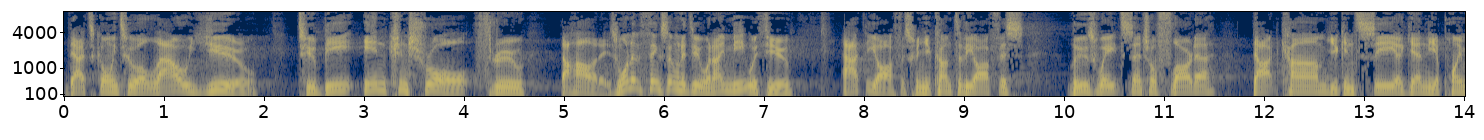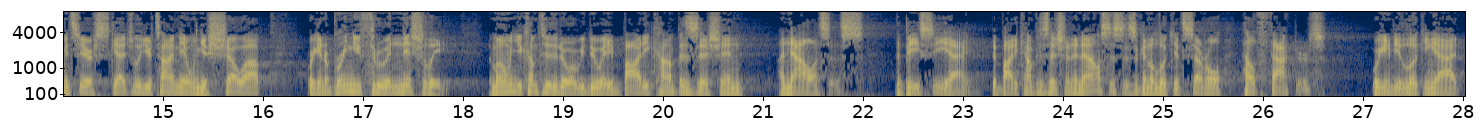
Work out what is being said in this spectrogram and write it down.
that's going to allow you to be in control through the holidays. One of the things I'm going to do when I meet with you at the office, when you come to the office, loseweightcentralflorida.com. You can see, again, the appointments here. Schedule your time there when you show up. We're going to bring you through initially. The moment you come through the door, we do a body composition analysis, the BCA. The body composition analysis is going to look at several health factors. We're going to be looking at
